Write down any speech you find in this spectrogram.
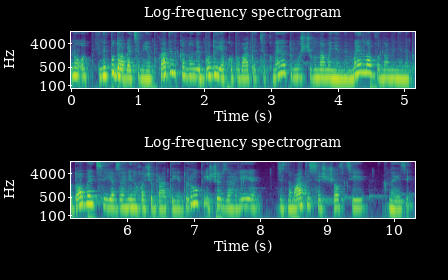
ну, от не подобається мені обкладинка, ну не буду я купувати цю книгу, тому що вона мені не мила, вона мені не подобається. Я взагалі не хочу брати її до рук і ще взагалі дізнаватися, що в цій книзі.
